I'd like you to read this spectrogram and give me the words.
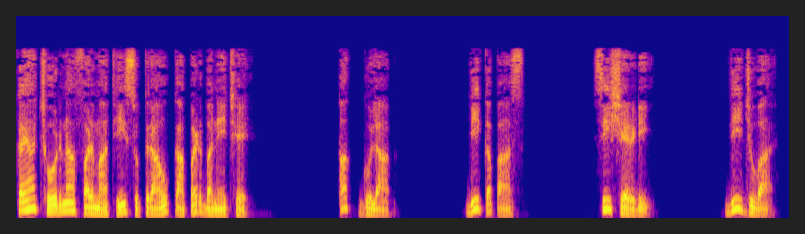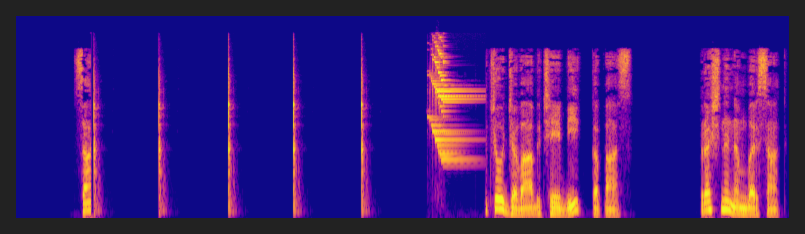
કયા છોડના ફળમાંથી સુતરાઉ કાપડ બને છે? અ. ગુલાબ. બી. કપાસ. સી. શેરડી. દી જુવાર. સાચો જવાબ છે બી. કપાસ. પ્રશ્ન નંબર સાત.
